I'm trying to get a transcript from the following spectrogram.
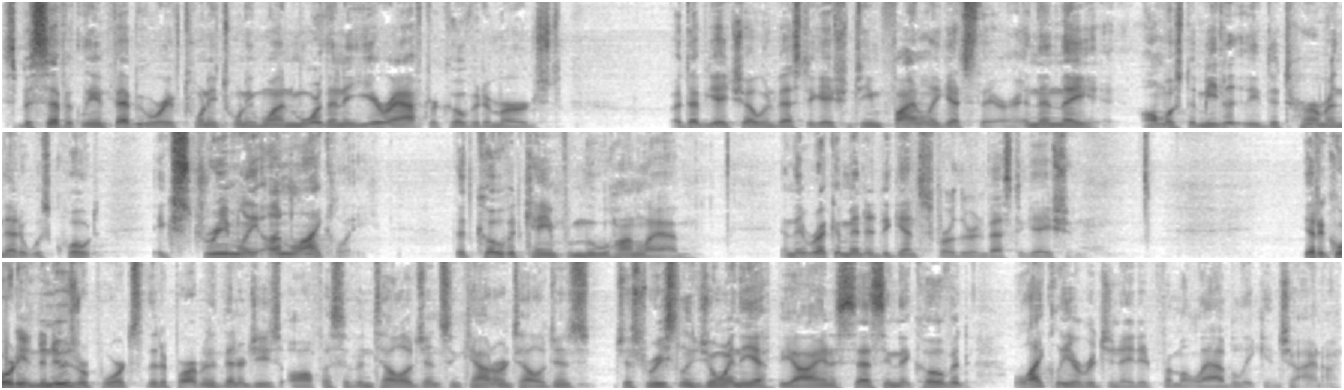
Specifically, in February of 2021, more than a year after COVID emerged, a WHO investigation team finally gets there, and then they almost immediately determine that it was, quote, extremely unlikely that COVID came from the Wuhan lab, and they recommended against further investigation. Yet, according to news reports, the Department of Energy's Office of Intelligence and Counterintelligence just recently joined the FBI in assessing that COVID likely originated from a lab leak in China.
